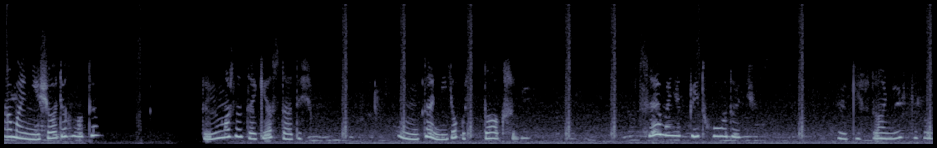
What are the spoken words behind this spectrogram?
А мені що одягнути? Тобі можна так і остатись. Та ні, якось так собі. Це мені підходить. Якісь странички щось.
